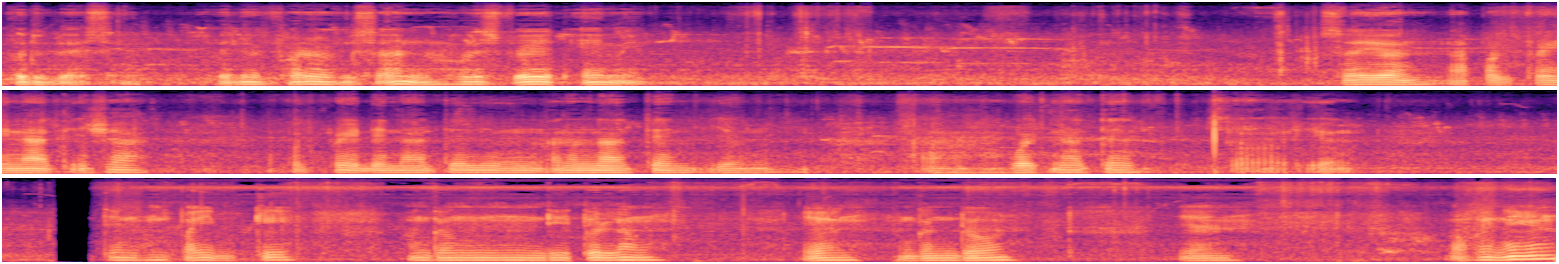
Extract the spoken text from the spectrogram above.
for the blessing. In the name the Father, of the Son, and the Holy Spirit, Amen. So yun, napag-pray natin siya. Napag-pray din natin yung ano natin, yung ah, work natin. So yun. Natin ang 5K hanggang dito lang. Yan, hanggang doon. Yan. Okay na yan.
